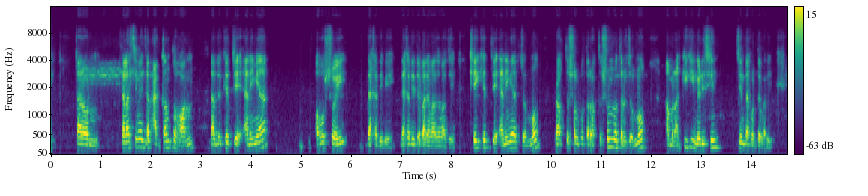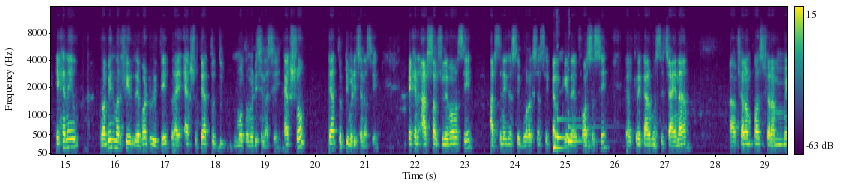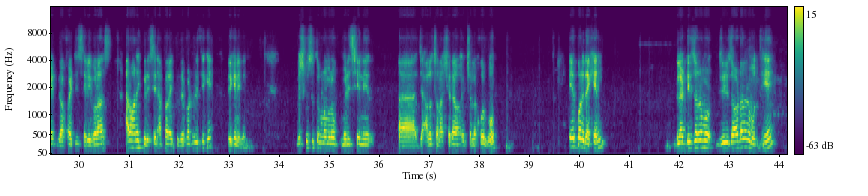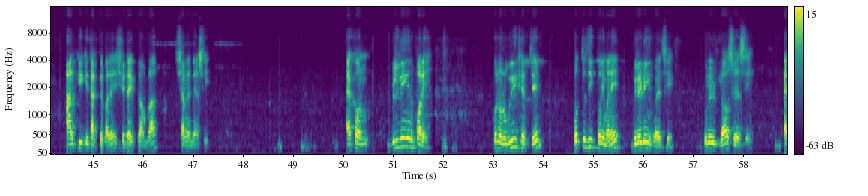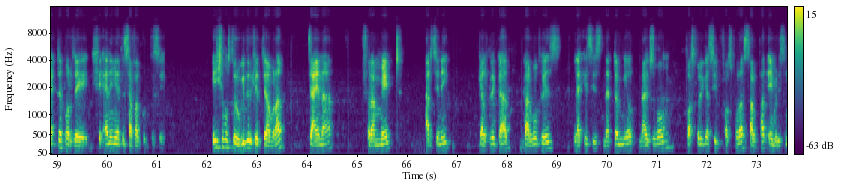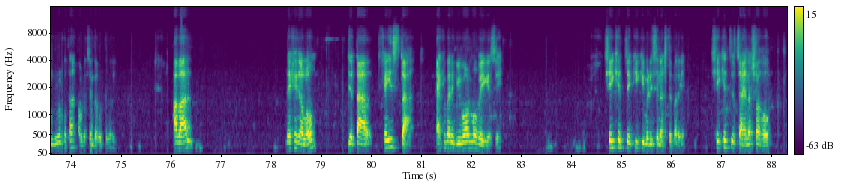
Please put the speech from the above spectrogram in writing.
কারণ থ্যালাসিমিয়া যারা আক্রান্ত হন, তাদের ক্ষেত্রে অ্যানিমিয়া অবশ্যই দেখা দিবে, দেখা দিতে পারে মাঝে মাঝে। সেই ক্ষেত্রে অ্যানিমিয়ার জন্য, রক্ত স্বল্পতা, রক্ত শূন্যতার জন্য আমরা কি কি মেডিসিন চিন্তা করতে পারি? এখানে রবিন মার্ফির রেপার্টরিতে প্রায় একশো তেহাত্তরটি মতো মেডিসিন আছে। একশো তেহাত্তরটি মেডিসিন আছে। এখানে আর্সাল ফিলেবাম আছে, আর্সেনিক আছে, বোরাক্স আছে, ক্যালকেরিয়া ফস আছে, ক্যালকেরিয়া কার্ব আছে, China ferrum phos ferrum met, graphites helleborus আরও অনেক মেডিসিন আপনারা একটু রেপার্টরি থেকে দেখে নেবেন। বেশ কিছু তুলনামূলক মেডিসিনের যে আলোচনা সেটা ইনশাল্লাহ করব। এরপরে দেখেন ব্লাড ডিসঅর্ডারের মধ্যে আর কি কি থাকতে পারে সেটা একটু আমরা সামনে নিয়ে আসি। এখন ব্লিডিং এর পরে কোন রোগীর ক্ষেত্রে অত্যধিক পরিমাণে ব্লিডিং হয়েছে ফ্লুইড লস হয়েছে। একটা পর্যায়ে সে অ্যানিমিয়াতে সাফার করতেছে। এই সমস্ত রোগীদের ক্ষেত্রে আমরা China ferrum met arsenic calcarea carb carbo veg lachesis natrum mur maximum phosphoric acid phosphorus sulphur এই মেডিসিনগুলোর কথা আমরা চিন্তা করতে পারি। আবার দেখে গেল যে তার ফেসটা একেবারে বিবর্ণ হয়ে গেছে। সেই ক্ষেত্রে কি কি মেডিসিন আসতে পারে? সেই ক্ষেত্রে চায়না সহ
